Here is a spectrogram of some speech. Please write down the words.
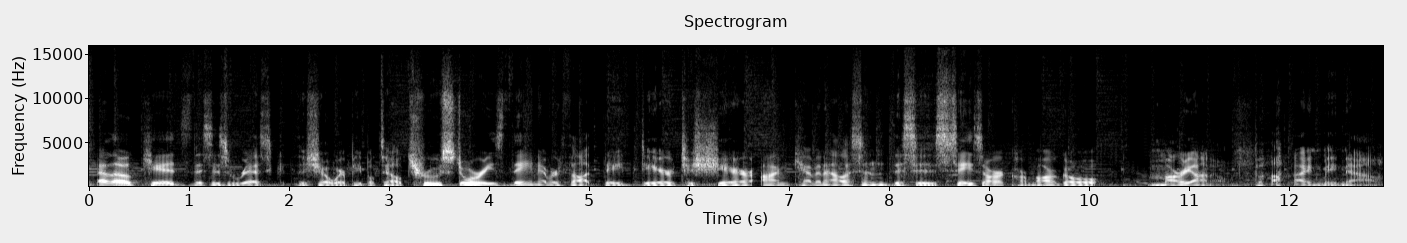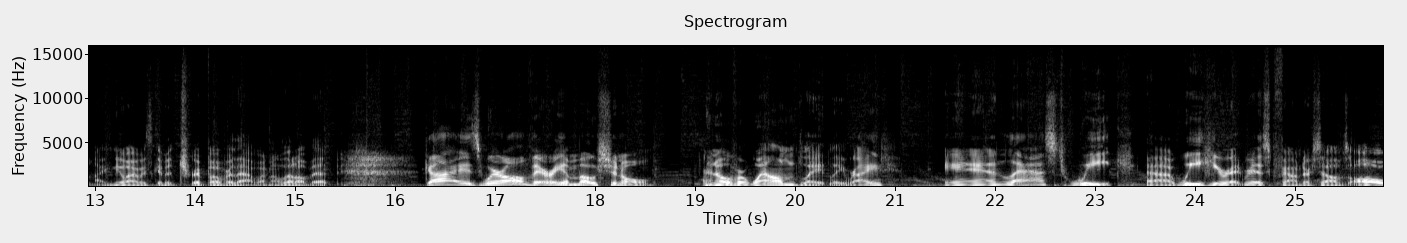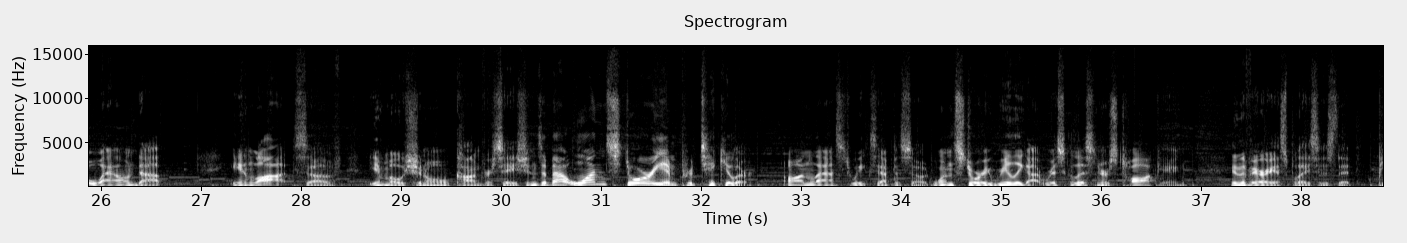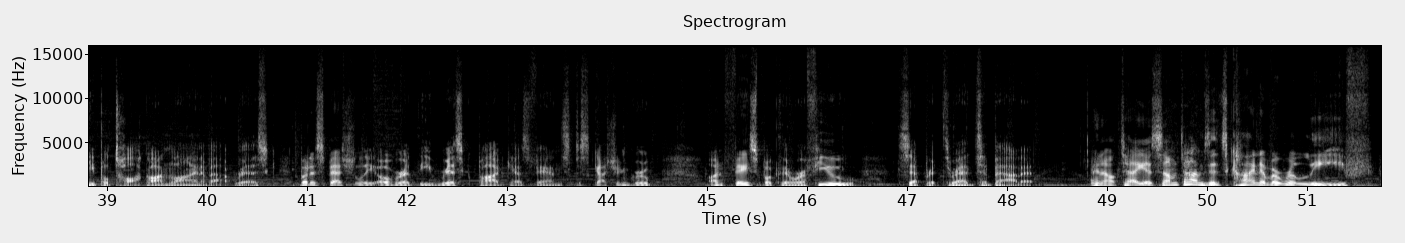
Hello, kids. This is Risk, the show where people tell true stories they never thought they'd dare to share. I'm Kevin Allison. This is Cesar Camargo Mariano behind me now. I knew I was going to trip over that one a little bit. Guys, we're all very emotional and overwhelmed lately, right? And last week, uh, we here at Risk found ourselves all wound up in lots of emotional conversations about one story in particular on last week's episode. One story really got risk listeners talking in the various places that people talk online about risk, but especially over at the Risk Podcast Fans discussion group on Facebook. There were a few separate threads about it. And I'll tell you, sometimes it's kind of a relief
